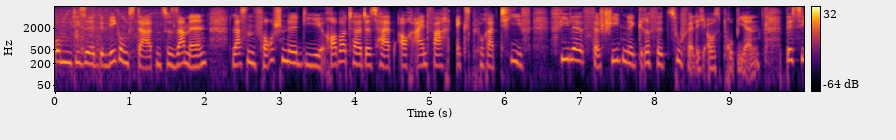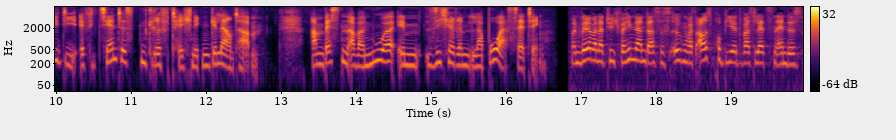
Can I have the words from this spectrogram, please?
Um diese Bewegungsdaten zu sammeln, lassen Forschende die Roboter deshalb auch einfach explorativ viele verschiedene Griffe zufällig ausprobieren, bis sie die effizientesten Grifftechniken gelernt haben. Am besten aber nur im sicheren Laborsetting. Man will aber natürlich verhindern, dass es irgendwas ausprobiert, was letzten Endes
